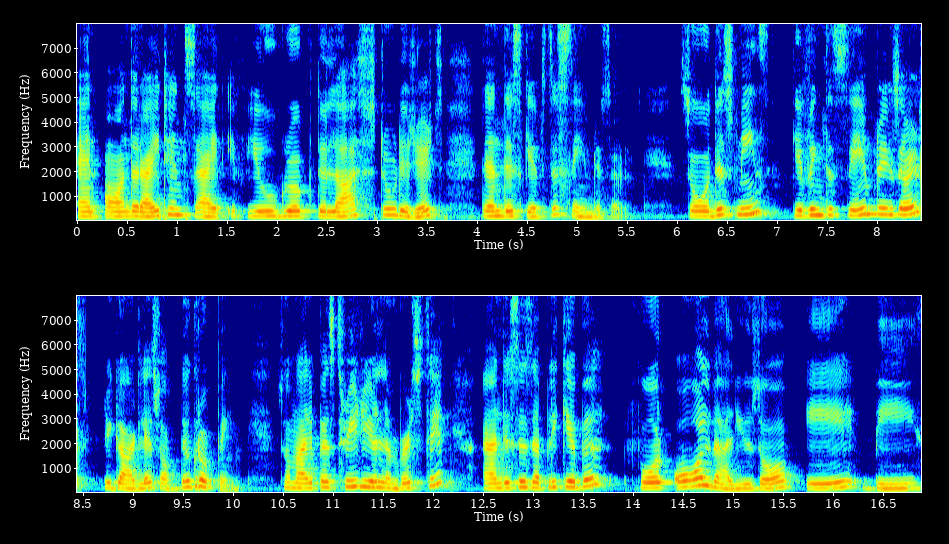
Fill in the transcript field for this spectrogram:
and on the right hand side if you group the last two digits then this gives the same result. So this means giving the same results regardless of the grouping. So हमारे पास three real numbers थे and this is applicable for all values of a b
